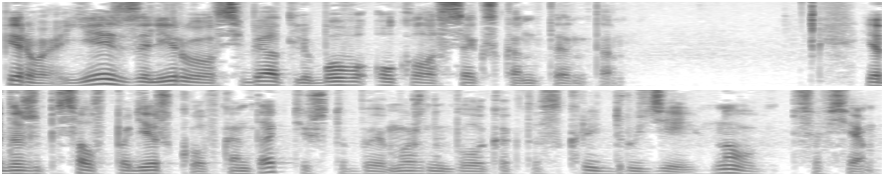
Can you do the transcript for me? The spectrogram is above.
Первое. Я изолировал себя от любого около секс-контента. Я даже писал в поддержку ВКонтакте, чтобы можно было как-то скрыть друзей. Ну, совсем.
